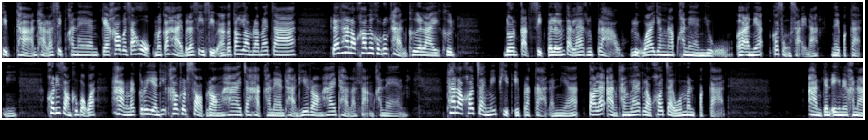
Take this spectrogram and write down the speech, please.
สิบฐานฐานละสิบคะแนน แกเข้าไปซะหกมันก็หายไปละสี่สิบอะก็ต้องยอมรับนะจ๊ะและถ้าเราเข้าไม่ครบทุกฐานคืออะไรคือ โดนตัดสิทธิ์ไปเลยตั้งแต่แรกหรือเปล่า หรือว่ายังนับคะแนนอยู่เอออันเนี้ยก็สงสัยนะ ในประกาศนี้ ข้อที่สองคือบอกว่าหากนักเรียนที่เข้าทดสอบร้องไห้จะหักคะแนนฐานที่ร้องไห้ฐานละสามคะแนน ถ้าเราเข้าใจไม่ผิดไอ้ประกาศอันเนี้ย ตอนแรกอ่านครั้งแรกเราเข้าใจว่ามันประกาศ อ่านกันเองในคณะ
